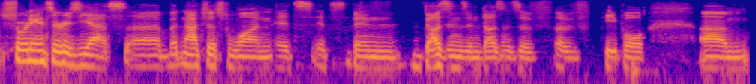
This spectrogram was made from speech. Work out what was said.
short answer is yes, uh, but not just one. It's it's been dozens and dozens of, of people. Um,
